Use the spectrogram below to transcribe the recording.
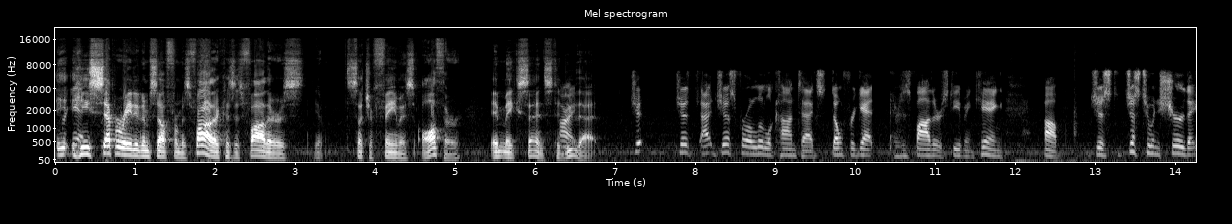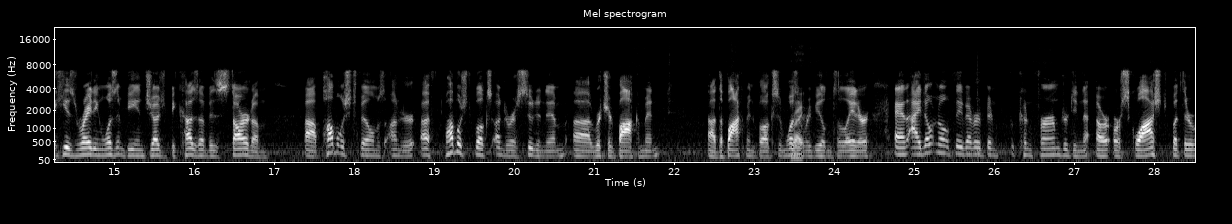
he, he separated himself from his father because his father is you know, such a famous author. It makes sense to All do right. that. ju- just uh, just for a little context, don't forget his father, Stephen King. Uh, just just to ensure that his writing wasn't being judged because of his stardom, uh, published films under uh, published books under a pseudonym, uh, Richard Bachman, uh, the Bachman books, and wasn't Right. revealed until later. And I don't know if they've ever been confirmed or den- or, or squashed, but there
